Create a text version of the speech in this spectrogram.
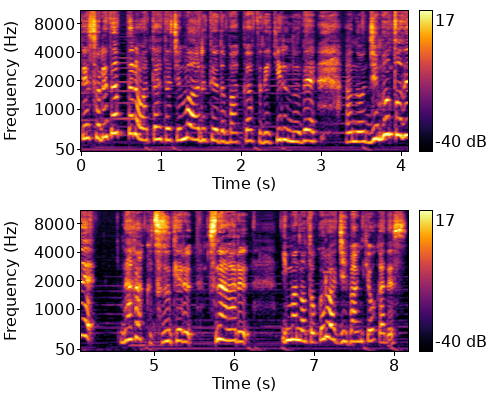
でそれだったら私たちもある程度バックアップできるのであの地元で長く続けるつながる今のところは地盤強化です。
